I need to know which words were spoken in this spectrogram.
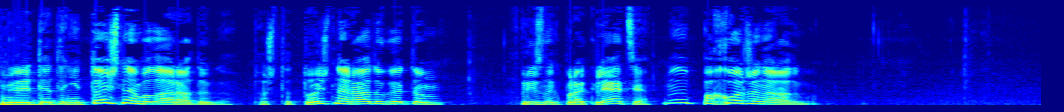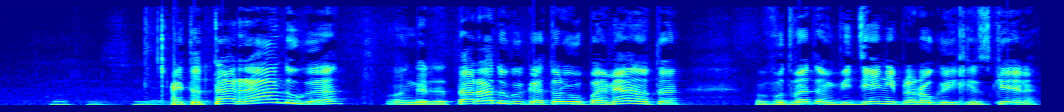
Говорит, это не точная была радуга. То, что точная радуга – это признак проклятия. Ну, похоже на радугу. Это та радуга, он говорит, это та радуга, которая упомянута вот в этом видении пророка Ихискеля.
